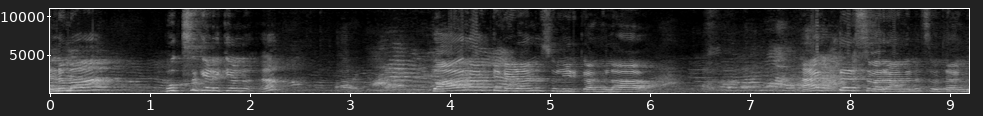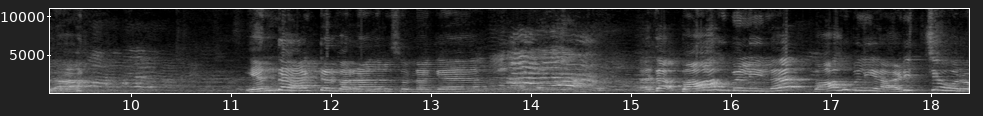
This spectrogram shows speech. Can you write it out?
என்னம்மா? புக்ஸ் கிடைக்கணும் பாராட்டு விழான்னு சொல்லியிருக்காங்களா? ஆக்டர்ஸ் வர்றாங்கன்னு சொன்னாங்களா? எந்த ஆக்டர் வர்றாங்கன்னு சொன்னாங்க? அதான் பாகுபலியில பாகுபலிய அடிச்ச ஒரு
